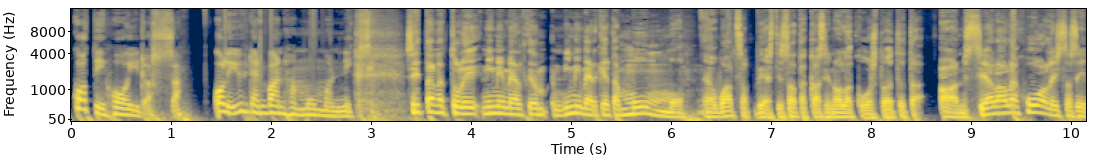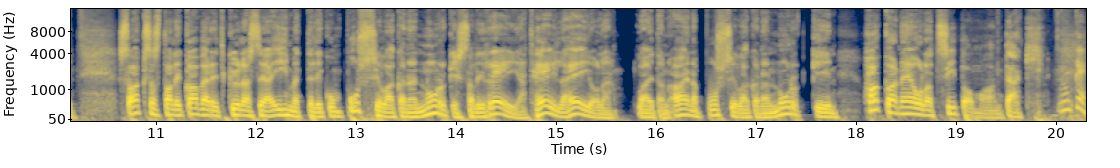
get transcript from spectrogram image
kotihoidossa. Oli yhden vanhan mummon niksi. Sitten tänne tuli nimimerkiltä, nimimerkiltä mummu äh, WhatsApp-viesti 10806 että Ans, siellä ole huolissasi. Saksasta oli kaverit kylässä ja ihmetteli, kun pussilakanan nurkissa oli reijät. Heillä ei ole. Laitan aina pussilakanan nurkkiin hakaneulat sitomaan täkin. Okei,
